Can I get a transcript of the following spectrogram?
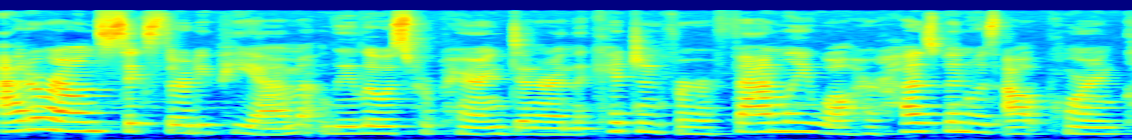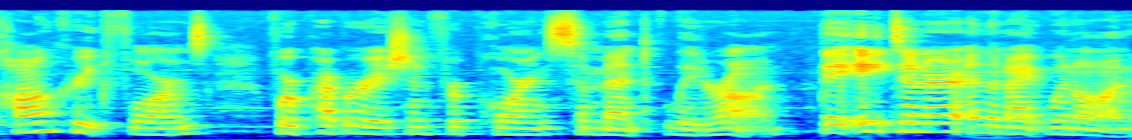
At around 6.30 p.m., Leila was preparing dinner in the kitchen for her family while her husband was out pouring concrete forms for preparation for pouring cement later on. They ate dinner and the night went on.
